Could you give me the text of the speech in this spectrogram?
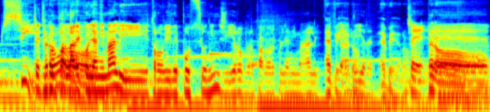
Sì, Cioè, però... tipo parlare con gli animali, trovi le pozioni in giro per parlare con gli animali. È per vero, dire. è vero. Cioè, però... eh,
